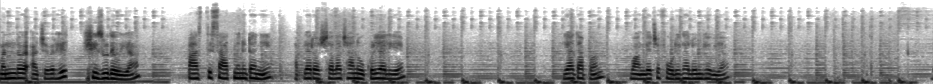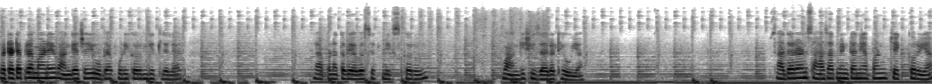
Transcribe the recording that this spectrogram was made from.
मंद आचेवर हे शिजू देऊया. पाच ते सात मिनिटांनी आपल्या रश्शाला छान उकळी आली आहे यात आपण वांग्याच्या फोडी घालून घेऊया. बटाट्याप्रमाणे वांग्याच्याही उभ्या फोडी करून घेतलेल्या आहेत. आपण आता व्यवस्थित मिक्स करून वांगी शिजायला ठेवूया. साधारण सहा सात मिनिटांनी आपण चेक करूया.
